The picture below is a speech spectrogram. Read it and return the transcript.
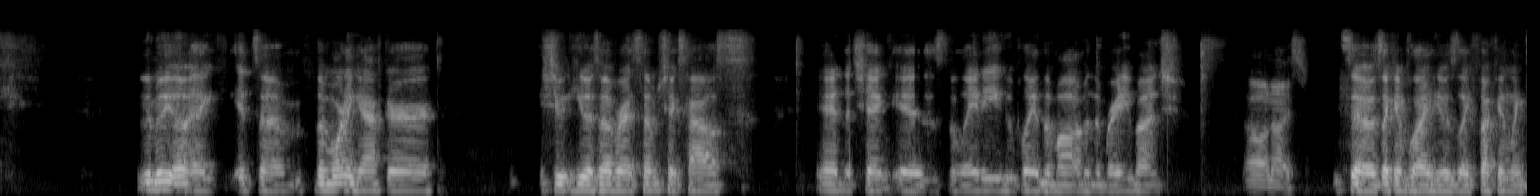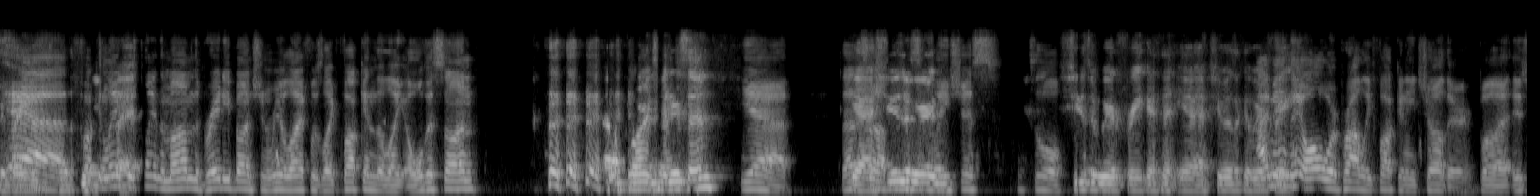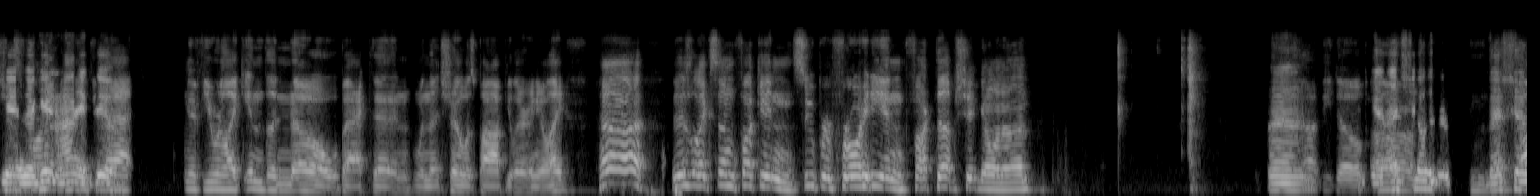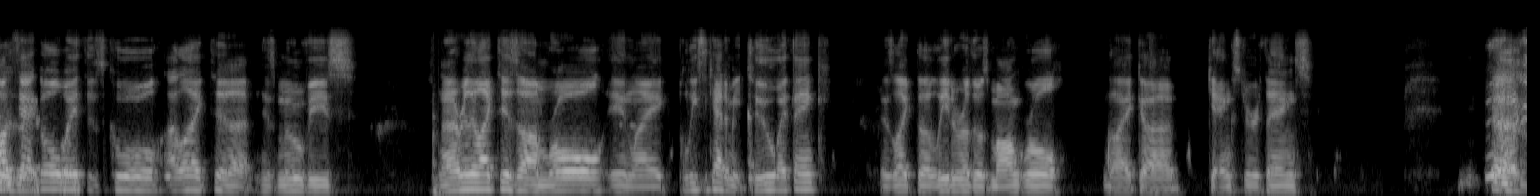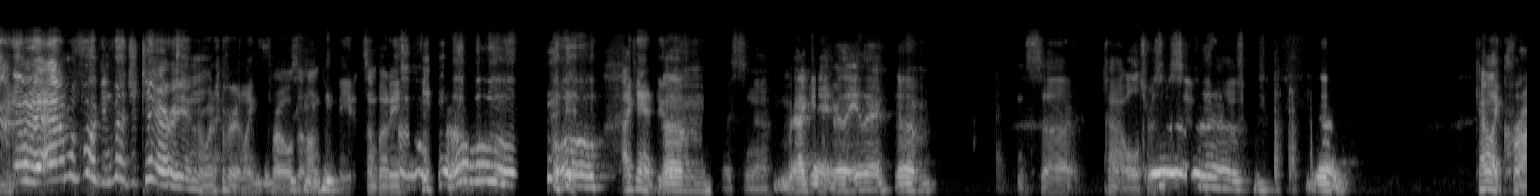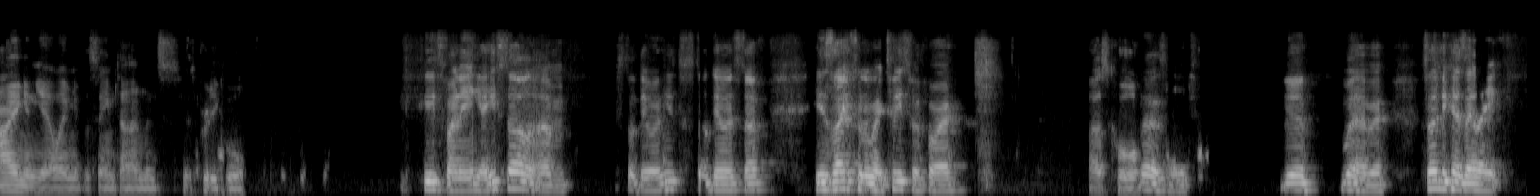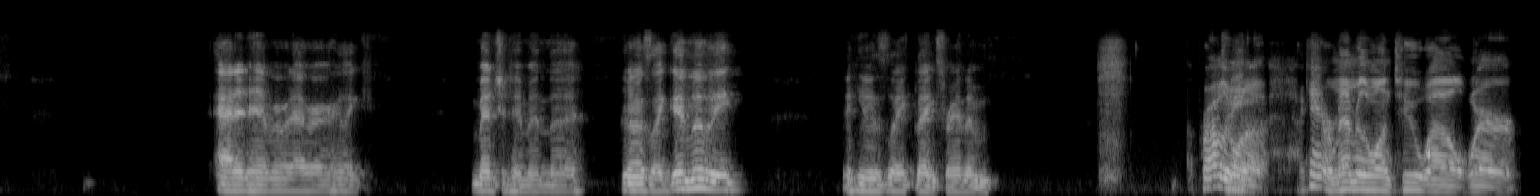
the movie, uh, like it's um the morning after, she he was over at some chick's house, and the chick is the lady who played the mom in the Brady Bunch. Oh, nice. So it's like implied he was like fucking like the Yeah, Brady the fucking lady but- who's playing the mom, in the Brady Bunch in real life was like fucking the like oldest son. uh, Florence Henderson. yeah, that's Yeah, uh, she was a pretty weird- salacious. It's a little. She was a weird freak, I think. Yeah, she was like a weird I mean, freak. they all were probably fucking each other, but it's Yeah, they're getting high, too. that If you were like in the know back then when that show was popular, and you're like, ah, there's like some fucking super Freudian fucked up shit going on. Um, That'd be dope. yeah, that Um, show was that show was Bobcat uh, is cool. I liked uh, his movies. And I really liked his um role in like Police Academy 2, I think. Is like the leader of those mongrel like uh gangster things. Um, I'm a fucking vegetarian or whatever, like throws it on meat at somebody. oh, oh, I can't do that. um, voice, no. I can't really either. Um, It's uh kind of ultra specific. yeah. Kind of like crying and yelling at the same time. It's it's pretty cool. He's funny. Yeah, he's still um still doing he's still doing stuff. He's liked one of my tweets before. That's cool. That was nice. Yeah, whatever. It's only because I like added him or whatever, like mentioned him in the and I was like, good movie. And he was like, thanks, random. I probably want to. I can't remember the one too well where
